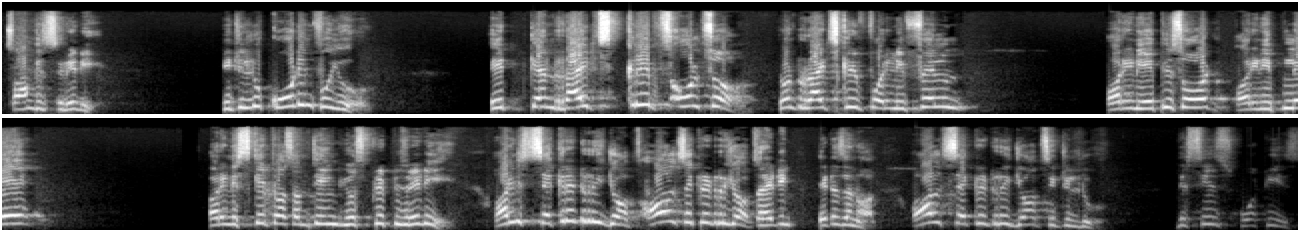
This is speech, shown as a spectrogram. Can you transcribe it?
song is ready. It will do coding for you. It can write scripts also. You want to write script for any film, or in episode, or in a play, or in a skit or something, your script is ready. Or in secretary jobs, all secretary jobs, writing letters and all. All secretary jobs it will do. This is what is.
